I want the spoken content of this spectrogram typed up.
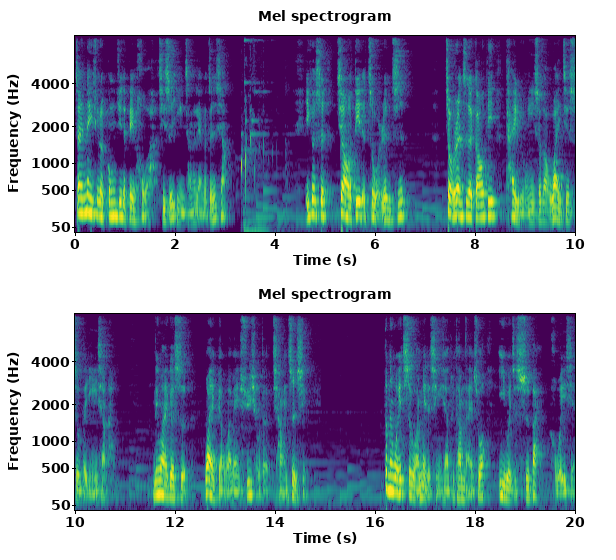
在内疚的攻击的背后啊，其实隐藏了两个真相：一个是较低的自我认知，自我认知的高低太容易受到外界事物的影响了；另外一个是外表完美需求的强制性，不能维持完美的形象，对他们来说意味着失败和危险。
